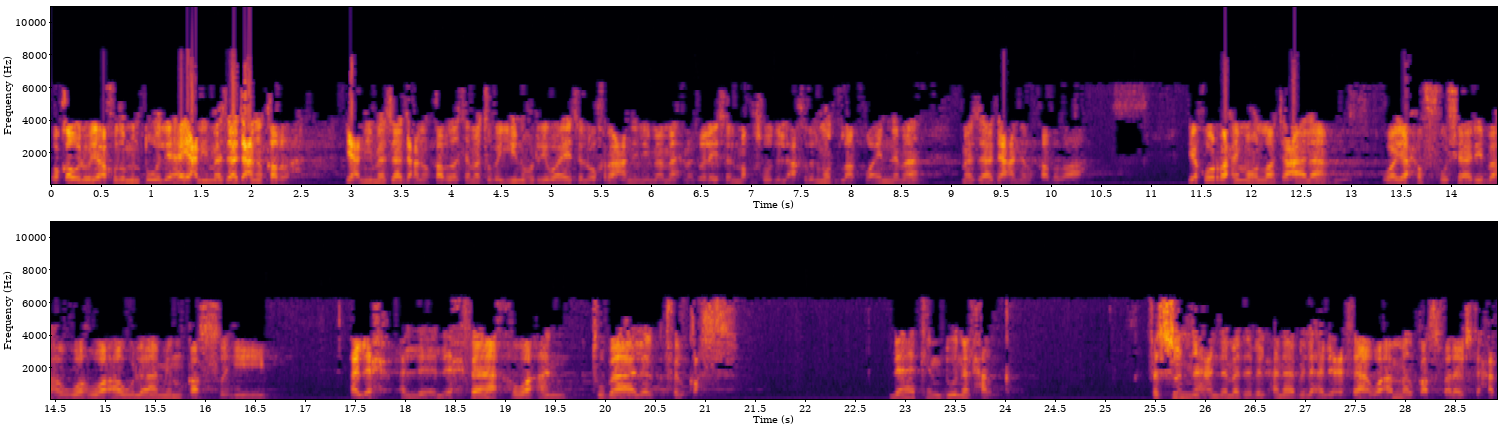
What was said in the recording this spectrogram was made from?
وقوله يأخذ من طولها يعني ما زاد عن القبضة يعني ما زاد عن القبضة كما تبينه الرواية الأخرى عن الإمام أحمد. وليس المقصود الأخذ المطلق وإنما ما زاد عن القبضة يقول رحمه الله تعالى ويحف شاربه وهو أولى من قصه الإحفاء هو أن تبالغ في القص. لكن دون الحلق. فالسنة عند مذهب الحنابلة الإعفاء وأما القص فلا يستحب.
